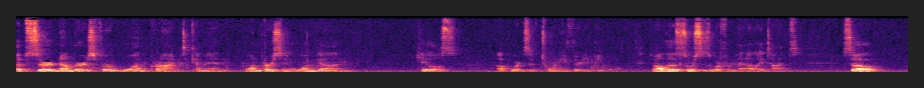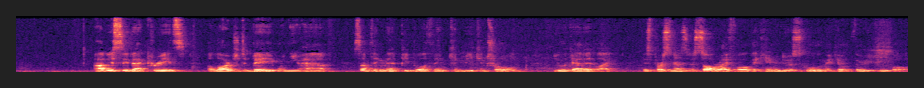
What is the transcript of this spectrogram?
absurd numbers for one crime to come in. One person, one gun kills upwards of 20, 30 people. And all those sources were from the LA Times. So obviously that creates a large debate when you have something that people think can be controlled. You look at it like this person has an assault rifle, they came into a school and they killed 30 people.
